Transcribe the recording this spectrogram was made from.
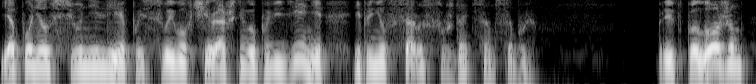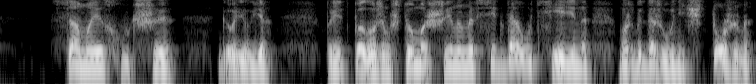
Я понял всю нелепость своего вчерашнего поведения и принялся рассуждать сам собой. Предположим, самое худшее, — говорил я, — Предположим, что машина навсегда утеряна, может быть, даже уничтожена.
